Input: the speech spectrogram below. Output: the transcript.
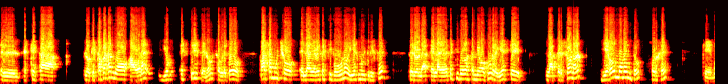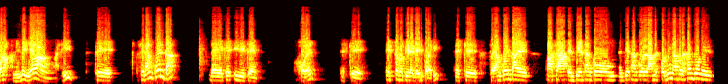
el, es que está, lo que está pasando ahora yo, es triste, ¿no? Sobre todo, pasa mucho en la diabetes tipo 1 y es muy triste, pero en la, en la diabetes tipo 2 también ocurre y es que la persona llega un momento, Jorge, que bueno, a mí me llegan así, que se dan cuenta de que y dicen, joder, es que esto no tiene que ir por aquí. Es que se dan cuenta de, pasa, empiezan con, empiezan con la metformina, por ejemplo, que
